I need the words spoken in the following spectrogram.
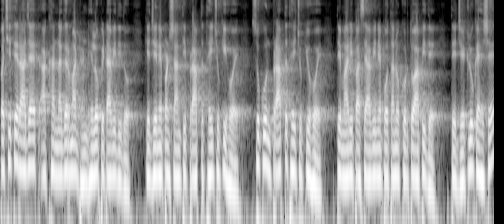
પછી તે રાજાએ આખા નગરમાં ઢંઢેલો પીટાવી દીધો કે જેને પણ શાંતિ પ્રાપ્ત થઈ ચૂકી હોય, સુકૂન પ્રાપ્ત થઈ ચૂક્યું હોય, તે મારી પાસે આવીને પોતાનો કુર્તો આપી દે. તે જેટલું કહેશે,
